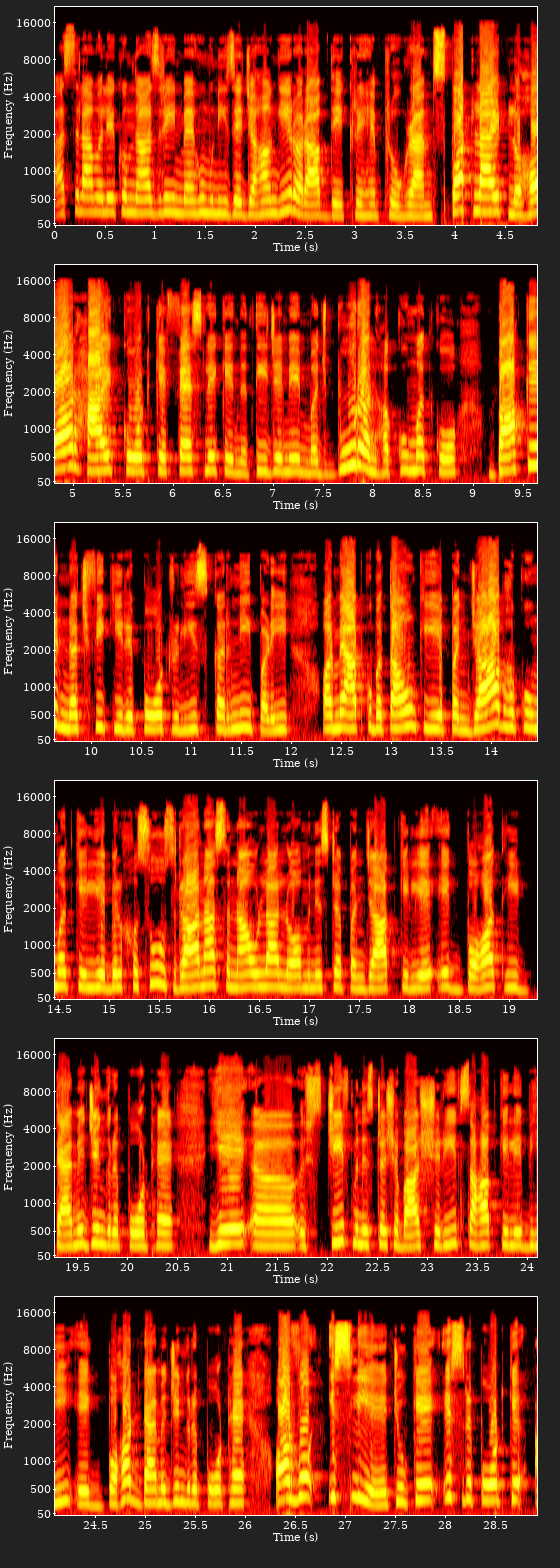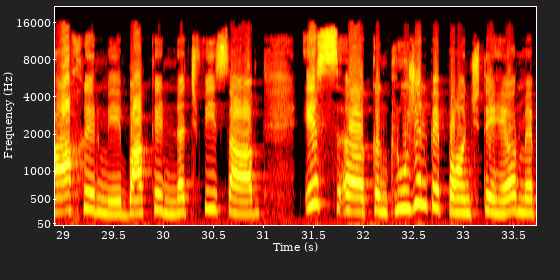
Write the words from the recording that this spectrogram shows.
अस्सलाम वालेकुम नाजरीन मैं हूँ मुनीज जहांगीर और आप देख रहे हैं programme spotlight. Lahore high court के फैसले के नतीजे में मजबूरन हुकूमत को बाकिर नजफी की रिपोर्ट रिलीज़ करनी पड़ी। और मैं आपको बताऊँ कि ये पंजाब हुकूमत के लिए बिलखसूस राना सनाउल्ला लॉ मिनिस्टर पंजाब के लिए एक बहुत ही डैमेजिंग रिपोर्ट है। ये आ, चीफ मिनिस्टर शबाज शरीफ साहब के लिए भी एक बहुत डैमेजिंग रिपोर्ट है। और वो इसलिए चूँकि इस रिपोर्ट के आखिर में के नचवी साहब इस कंक्लूजन पे पहुँचते हैं और मैं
